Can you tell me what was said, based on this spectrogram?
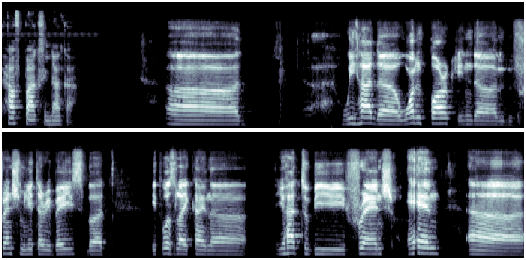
have parks in Dakar? uh, we had uh, one park in the French military base, but it was like kind of you had to be French and uh,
